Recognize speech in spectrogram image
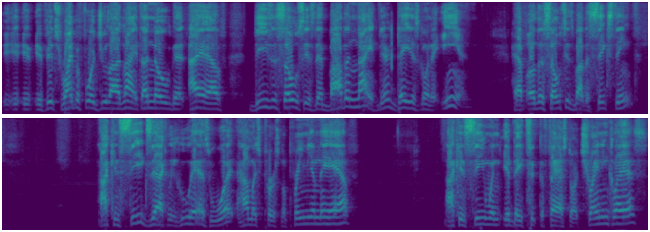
If it's right before July 9th, I know that I have these associates that by the 9th, their date is going to end. Have other associates by the 16th. I can see exactly who has what, how much personal premium they have. I can see when if they took the fast start training class.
